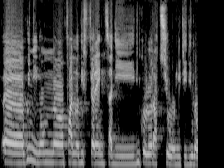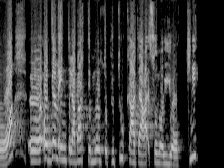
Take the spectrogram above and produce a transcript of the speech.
eh, quindi non fanno differenza di, di colorazioni, ti dirò. Eh, ovviamente la parte molto più truccata sono gli occhi,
